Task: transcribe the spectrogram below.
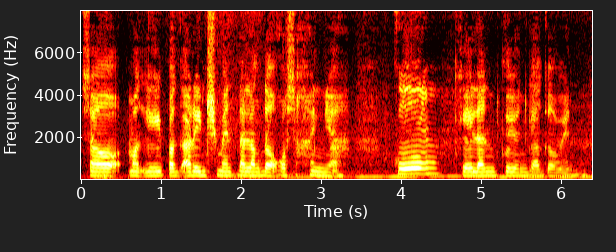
So mag-ipag-arrangement na lang daw ako sa kanya kung kailan ko yun gagawin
